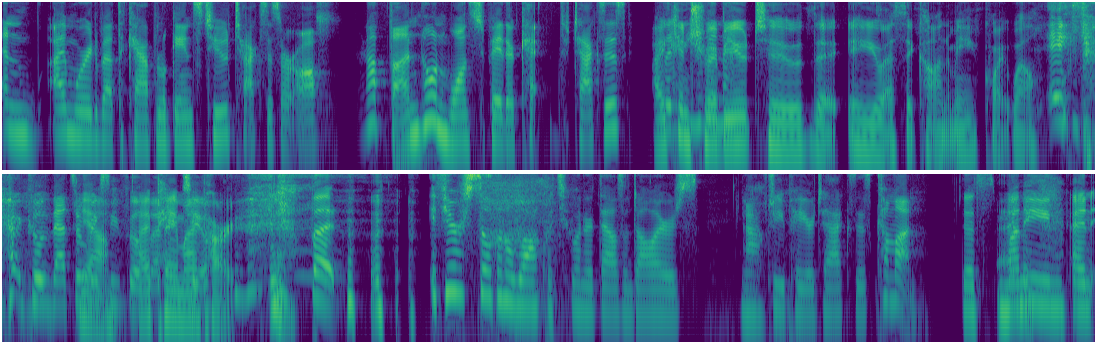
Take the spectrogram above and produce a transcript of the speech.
And I'm worried about the capital gains too. Taxes are off. Not fun. No one wants to pay their, ca- their taxes. I But even- contribute to the U.S. economy quite well. Exactly. That's what Yeah, makes me feel I pay my too. part. But if you're still going to walk with $200,000 after you pay your taxes, come on. That's I money, mean- and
